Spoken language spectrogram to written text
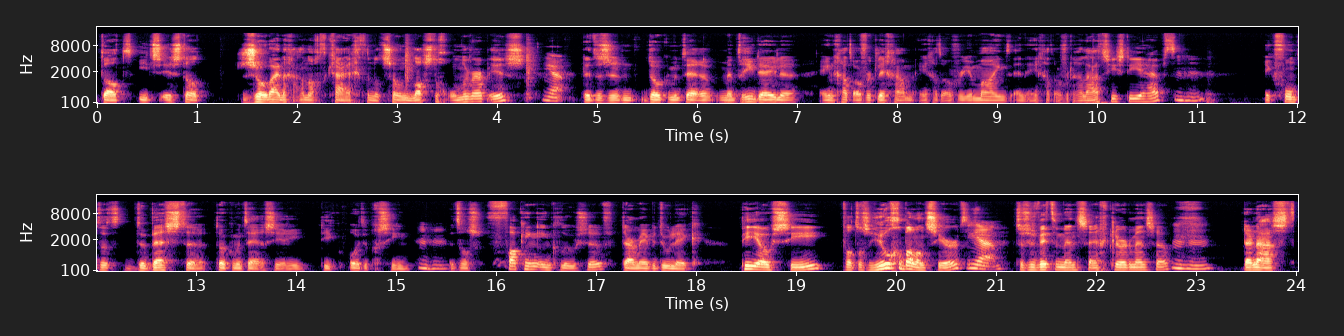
dat iets is dat zo weinig aandacht krijgt en dat zo'n lastig onderwerp is. Ja. Dit is een documentaire met drie delen. Eén gaat over het lichaam, één gaat over je mind en één gaat over de relaties die je hebt. Mhm. Ik vond het de beste documentaire serie die ik ooit heb gezien. Mhm. Het was fucking inclusive. Daarmee bedoel ik POC. Wat was heel gebalanceerd tussen witte mensen en gekleurde mensen. Mhm. Daarnaast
